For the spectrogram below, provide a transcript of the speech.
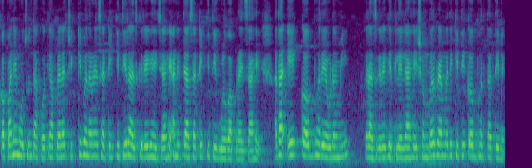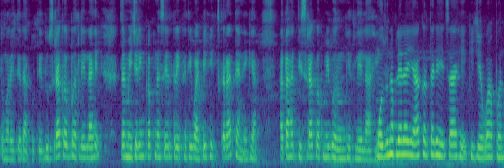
कपाने मोजून दाखवते. आपल्याला चिक्की बनवण्यासाठी किती राजगिरे घ्यायचे आहे आणि त्यासाठी किती गुळ वापरायचा आहे. आता एक कप भर एवढं मी राजगिरे घेतलेले आहे. शंभर ग्रॅममध्ये किती कप भरतात ते मी तुम्हाला इथे दाखवते. दुसरा कप भरलेला आहे. जर मेजरिंग कप नसेल तर एखादी वाटी फिक्स करा त्याने घ्या. आता हा तिसरा कप मी भरून घेतलेला आहे. मोजून आपल्याला याकरता घ्यायचा आहे की जेव्हा आपण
